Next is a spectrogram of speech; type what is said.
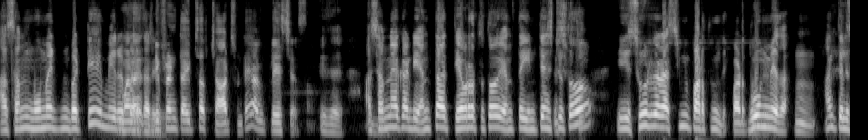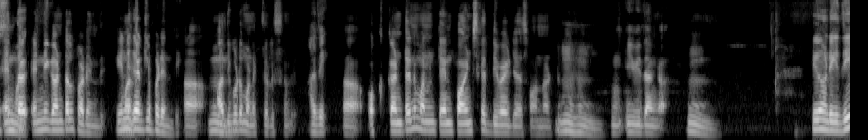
ఆ సన్ మూమెంట్ని బట్టి మీరు. డిఫరెంట్ టైప్స్ ఆఫ్ చార్ట్స్ ఉంటాయి అవి ప్లేస్ చేస్తాం ఇది ఆ సన్ అంటే ఎంత తీవ్రతతో ఎంత ఇంటెన్సిటీతో ఈ సూర్య రశ్మి పడుతుంది పడుతుంది. భూమి మీద. అని తెలుసు ఎన్ని గంటలు పడింది ఎన్ని గంటలు పడింది. అది కూడా మనకు తెలుస్తుంది అది. ఒక గంటని మనం టెన్ పాయింట్స్గా డివైడ్ చేస్తాం అన్నట్టు ఈ విధంగా. ఇదిగోండి ఇది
